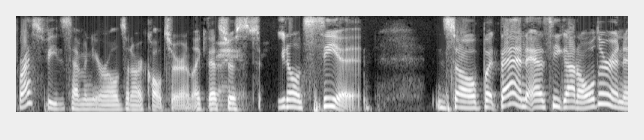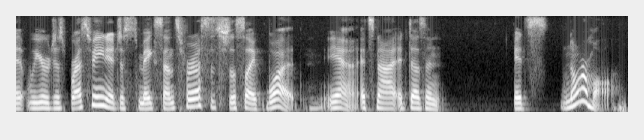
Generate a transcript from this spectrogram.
breastfeed 7-year-olds in our culture. Like that's right. just you don't see it. So, but then as he got older and it we were just breastfeeding, it just makes sense for us. It's just like, what? Yeah, it's not it doesn't it's normal.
